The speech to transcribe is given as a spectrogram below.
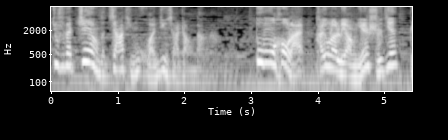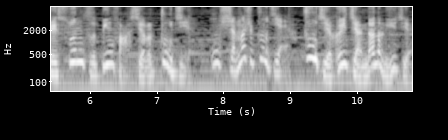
就是在这样的家庭环境下长大的。杜牧后来还用了两年时间给《孙子兵法》写了注解。嗯，什么是注解呀？注解可以简单的理解。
